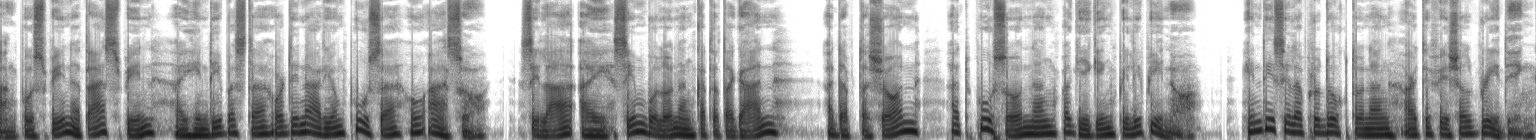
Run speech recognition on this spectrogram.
Ang puspin at aspin ay hindi basta ordinaryong pusa o aso. Sila ay simbolo ng katatagan, adaptasyon at puso ng pagiging Pilipino. Hindi sila produkto ng artificial breeding.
